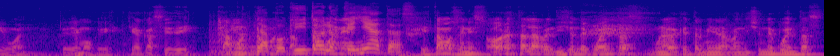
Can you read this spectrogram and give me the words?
Y bueno, esperemos que, que acá se dé. Estamos, De a estamos- poquito estamos los eso. keniatas. Estamos en eso. Ahora está la rendición de cuentas. Una vez que termine la rendición de cuentas,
